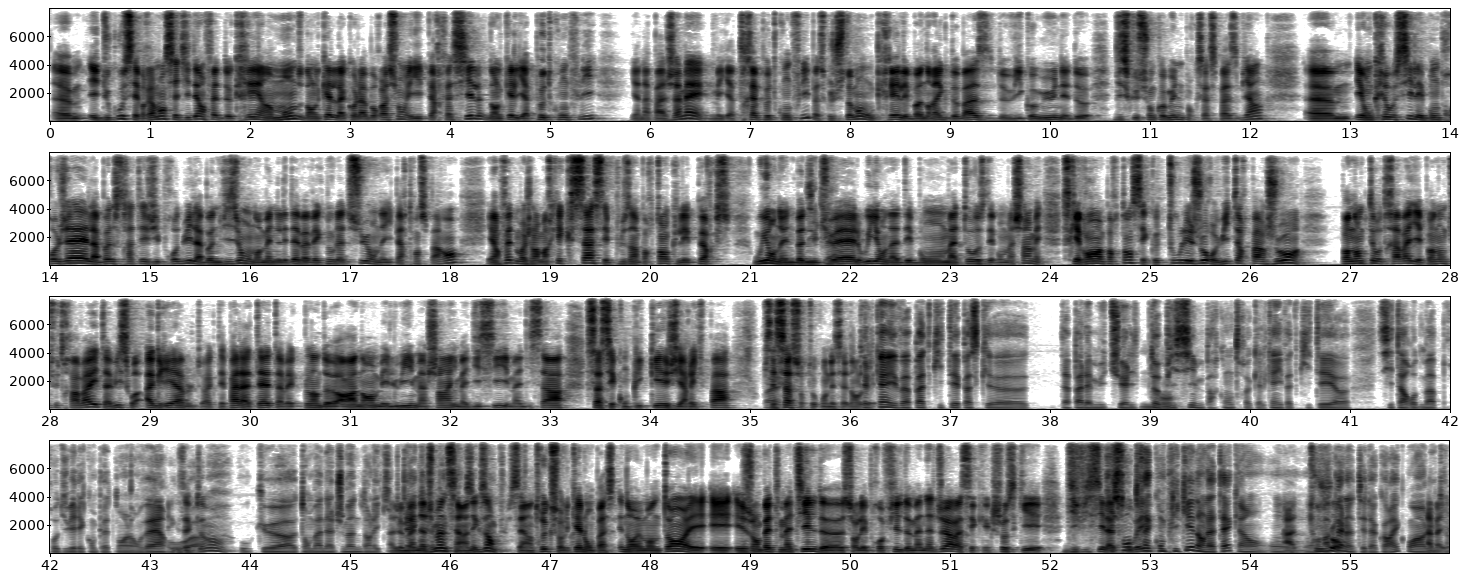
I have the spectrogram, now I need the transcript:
Euh, et du coup, c'est vraiment cette idée en fait de créer un monde dans lequel la collaboration est hyper facile, dans lequel il y a peu de conflits. Il n'y en a pas jamais, mais il y a très peu de conflits parce que justement, on crée les bonnes règles de base de vie commune et de discussion commune pour que ça se passe bien. Euh, et on crée aussi les bons projets, la bonne stratégie produit, la bonne vision. On emmène les devs avec nous là-dessus, on est hyper transparent. Et en fait, moi, j'ai remarqué que ça, c'est plus important que les perks. Oui, on a une bonne mutuelle, oui, on a des bons matos, des bons machins, mais ce qui est vraiment important, c'est que tous les jours, 8 heures par jour, pendant que tu es au travail et pendant que tu travailles, ta vie soit agréable. Tu vois, que tu pas la tête avec plein de Ah non, mais lui, machin, il m'a dit ci, il m'a dit ça, ça c'est compliqué, j'y arrive pas. C'est ça surtout qu'on essaie d'enlever. Quelqu'un, il va pas te quitter parce que t'as pas la mutuelle topissime. Par contre, quelqu'un, il va te quitter euh, si ta roadmap produit elle est complètement à l'envers. Exactement. Ou, euh, que euh, ton management dans l'équipe. Le management, c'est un exemple. C'est un truc sur lequel on passe énormément de temps et, j'embête Mathilde sur les profils de manager. C'est quelque chose qui est difficile à trouver. Ils sont très compliqués dans la tech. Hein. On, ah, toujours. tu es d'accord avec moi hein, ah, bah,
